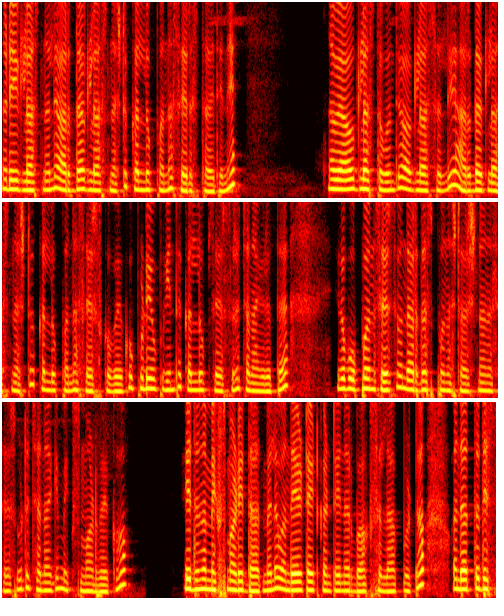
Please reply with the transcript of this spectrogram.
ನೋಡಿ, ಈ ಗ್ಲಾಸ್ನಲ್ಲಿ ಅರ್ಧ ಗ್ಲಾಸ್ನಷ್ಟು ಕಲ್ಲುಪ್ಪನ್ನು ಸೇರಿಸ್ತಾ ಇದ್ದೀನಿ. ನಾವು ಯಾವ ಗ್ಲಾಸ್ ತೊಗೊತೀವೋ ಆ ಗ್ಲಾಸಲ್ಲಿ ಅರ್ಧ ಗ್ಲಾಸ್ನಷ್ಟು ಕಲ್ಲುಪ್ಪನ್ನು ಸೇರಿಸ್ಕೋಬೇಕು. ಪುಡಿ ಉಪ್ಪಿಗಿಂತ ಕಲ್ಲುಪ್ಪು ಸೇರಿಸಿದ್ರೆ ಚೆನ್ನಾಗಿರುತ್ತೆ. ಈಗ ಉಪ್ಪನ್ನು ಸೇರಿಸಿ ಒಂದು ಅರ್ಧ ಸ್ಪೂನಷ್ಟು ಅರಿಶಿನ ಸೇರಿಸ್ಬಿಟ್ಟು ಚೆನ್ನಾಗಿ ಮಿಕ್ಸ್ ಮಾಡಬೇಕು. ಇದನ್ನು ಮಿಕ್ಸ್ ಮಾಡಿದ್ದಾದಮೇಲೆ ಒಂದು ಏರ್ ಟೈಟ್ ಕಂಟೈನರ್ ಬಾಕ್ಸಲ್ಲಿ ಹಾಕ್ಬಿಟ್ಟು ಒಂದು ಹತ್ತು ದಿವಸ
